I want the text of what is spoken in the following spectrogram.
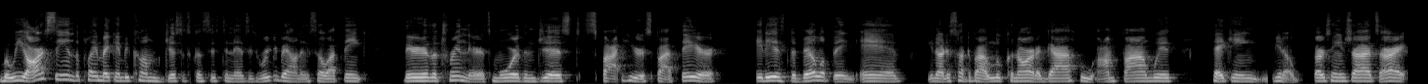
but we are seeing the playmaking become just as consistent as his rebounding. So I think there is a trend there. It's more than just spot here, spot there. It is developing. And, you know, I just talked about Luke Kennard, a guy who I'm fine with taking, you know, 13 shots. All right,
